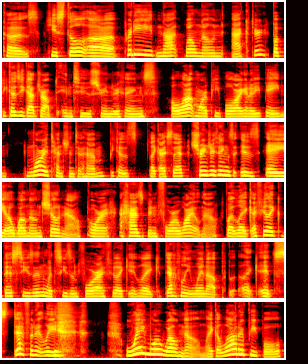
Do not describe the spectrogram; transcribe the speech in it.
because he's still a pretty not well known actor. But because he got dropped into Stranger Things, a lot more people are going to be paying more attention to him because like i said stranger things is a, a well-known show now or has been for a while now but like i feel like this season with season four i feel like it like definitely went up like it's definitely way more well known like a lot of people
